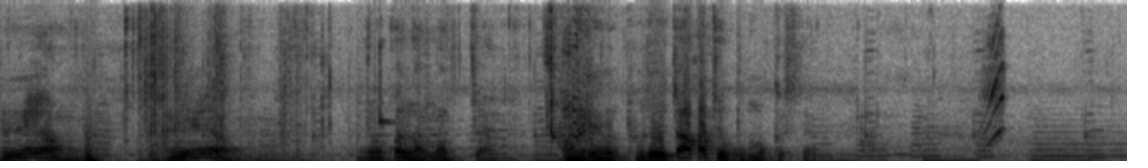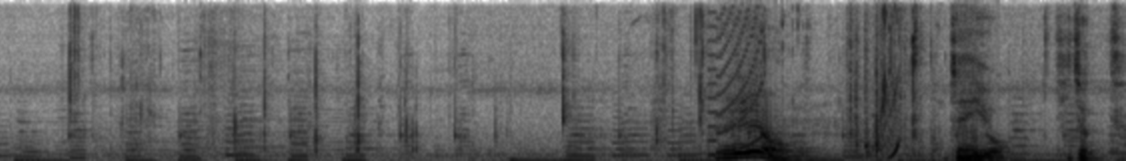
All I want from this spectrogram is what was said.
그래요. 그래요. 이건 남았죠. 아, 근데 이건 도저히 짜가지고 못 먹겠어요. 그래요. 제요 디저트.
